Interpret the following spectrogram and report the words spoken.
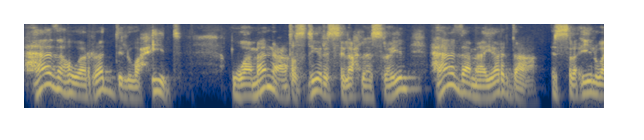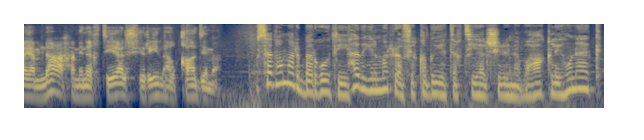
هذا هو الرد الوحيد ومنع تصدير السلاح لإسرائيل. هذا ما يردع إسرائيل ويمنعها من اغتيال شيرين القادمة. أستاذ عمر برغوثي هذه المرة في قضية اغتيال شيرين أبو عقلي هناك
